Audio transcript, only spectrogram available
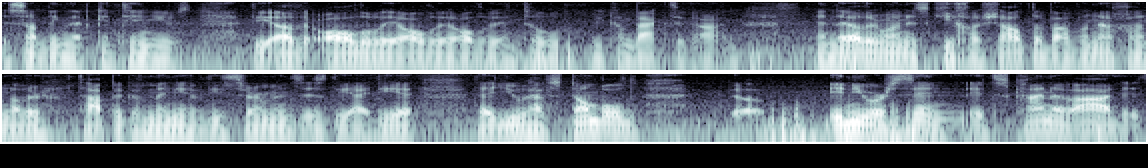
is something that continues. The other all the way, all the way, all the way until we come back to God. And the other one is Kicha Shalta Bavonecha. Another topic of many of these sermons is the idea that you have stumbled uh, in your sin. It's kind of odd. It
